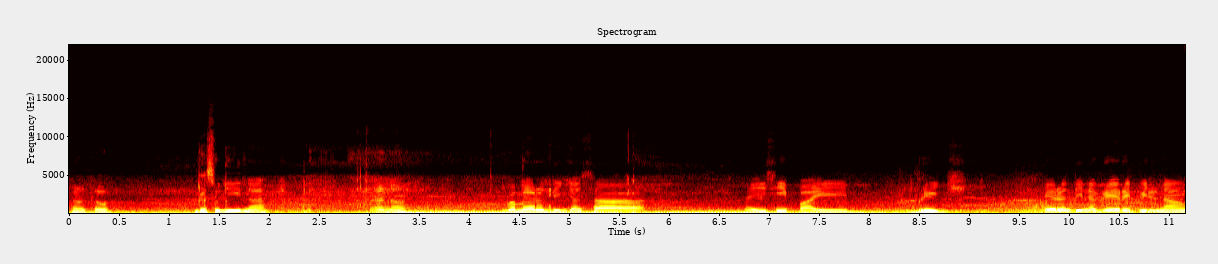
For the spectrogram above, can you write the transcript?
ano to? Gasolina. Ano? Diba meron din dyan sa naisip ay bridge. Meron din nagre-refill ng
